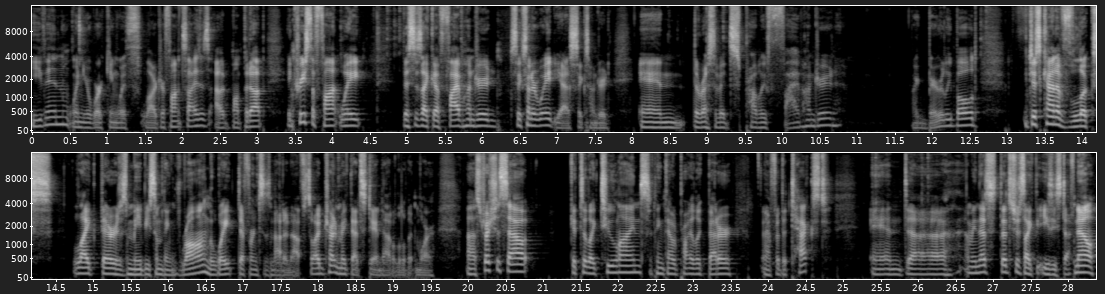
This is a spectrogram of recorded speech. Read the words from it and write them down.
even when you're working with larger font sizes. I would bump it up. Increase the font weight. This is like a 500, 600 weight. Yeah, 600. And the rest of it's probably 500, like barely bold. It just kind of looks like there's maybe something wrong. The weight difference is not enough. So I'd try to make that stand out a little bit more. Uh, stretch this out, get to like two lines. I think that would probably look better uh, for the text. And uh, I mean, that's that's just like the easy stuff. Now,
